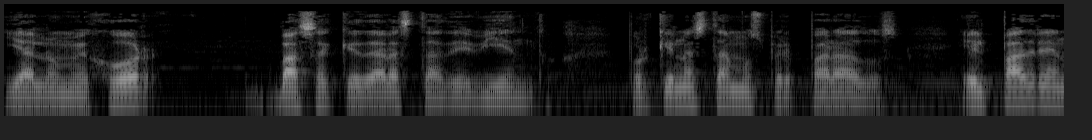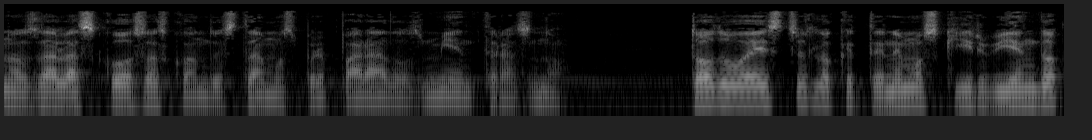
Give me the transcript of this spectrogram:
y a lo mejor vas a quedar hasta debiendo, porque no estamos preparados. El Padre nos da las cosas cuando estamos preparados, mientras no. Todo esto es lo que tenemos que ir viendo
